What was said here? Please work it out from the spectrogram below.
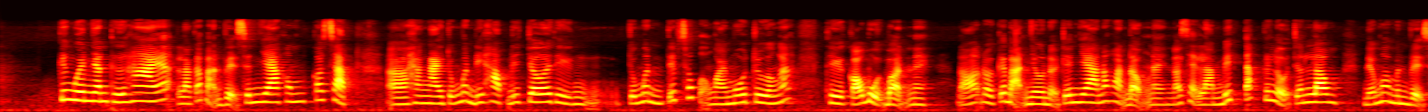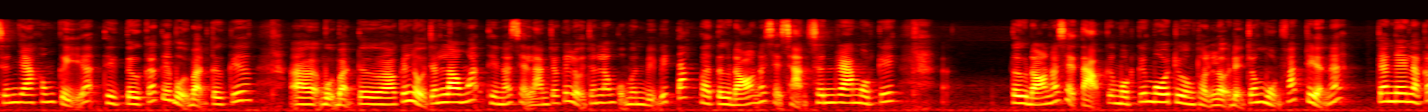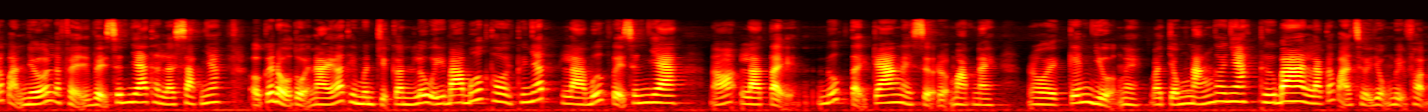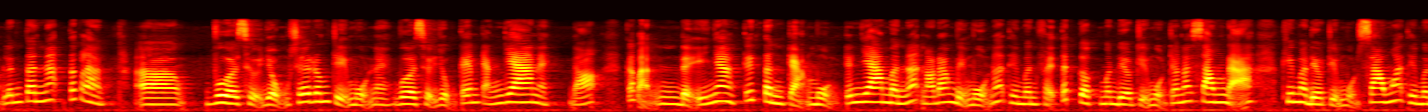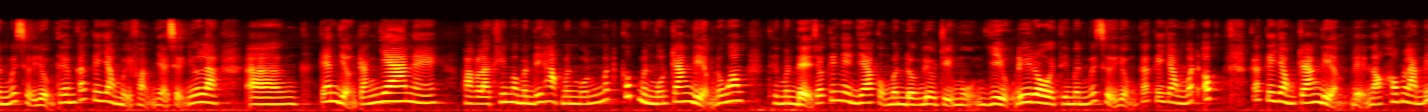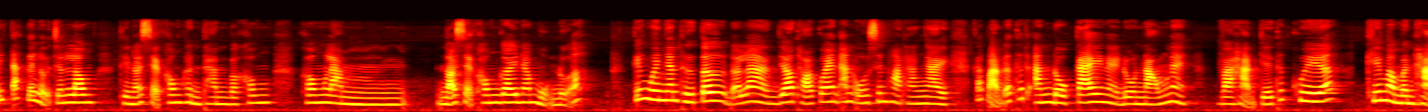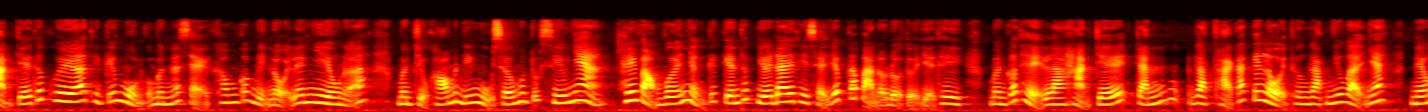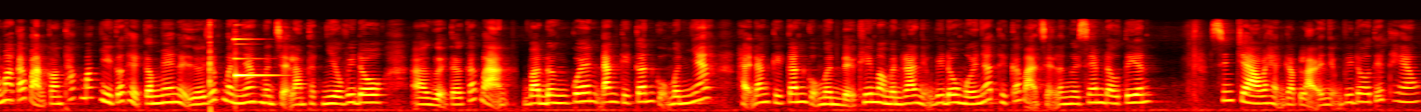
Cái nguyên nhân thứ hai á, là các bạn vệ sinh da không có sạch. À, hàng ngày chúng mình đi học đi chơi thì chúng mình tiếp xúc ở ngoài môi trường á thì có bụi bẩn này đó rồi cái bạn nhờn ở trên da nó hoạt động này nó sẽ làm bít tắc cái lỗ chân lông. Nếu mà mình vệ sinh da không kỹ á, thì từ các cái bụi bẩn từ cái à, bụi bẩn từ à, cái lỗ chân lông á, thì nó sẽ làm cho cái lỗ chân lông của mình bị bít tắc và từ đó nó sẽ sản sinh ra một cái từ đó nó sẽ tạo cái một cái môi trường thuận lợi để cho mụn phát triển á. Cho nên là các bạn nhớ là phải vệ sinh da thật là sạch nha. Ở cái độ tuổi này á, thì mình chỉ cần lưu ý ba bước thôi. Thứ nhất là bước vệ sinh da. Đó là tẩy nước tẩy trang này sửa rửa mặt này rồi kem dưỡng này và chống nắng thôi nha. Thứ ba là các bạn sử dụng mỹ phẩm linh tinh á tức là à, vừa sử dụng serum trị mụn này vừa sử dụng kem trắng da này. Đó các bạn để ý nha cái tình trạng mụn trên da mình á nó đang bị mụn á thì mình phải tích cực mình điều trị mụn cho nó xong đã. Khi mà điều trị mụn xong á thì mình mới sử dụng thêm các cái dòng mỹ phẩm giả sử như là à, kem dưỡng trắng da nè hoặc là khi mà mình đi học mình muốn mất cúp mình muốn trang điểm đúng không? Thì mình để cho cái nền da của mình được điều trị mụn dịu đi rồi thì mình mới sử dụng các cái dòng mất úp, các cái dòng trang điểm để nó không làm bít tắc cái lỗ chân lông thì nó sẽ không hình thành và không không làm, nó sẽ không gây ra mụn nữa. Cái nguyên nhân thứ tư đó là do thói quen ăn uống sinh hoạt hàng ngày. Các bạn rất thích ăn đồ cay này, đồ nóng này và hạn chế thức khuya khi mà mình hạn chế thức khuya thì cái mụn của mình nó sẽ không có bị nổi lên nhiều nữa. Mình chịu khó mình đi ngủ sớm một chút xíu nha. Hy vọng với những cái kiến thức dưới đây thì sẽ giúp các bạn ở độ tuổi dậy thì mình có thể là hạn chế tránh gặp phải các cái lỗi thường gặp như vậy nhé nếu mà các bạn còn thắc mắc gì có thể comment ở dưới giúp mình nha. Mình sẽ làm thật nhiều video à, gửi tới các bạn. Và đừng quên đăng ký kênh của mình nhé hãy đăng ký kênh của mình để khi mà mình ra những video mới nhất thì các bạn sẽ là người xem đầu tiên. Xin chào và hẹn gặp lại ở những video tiếp theo.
